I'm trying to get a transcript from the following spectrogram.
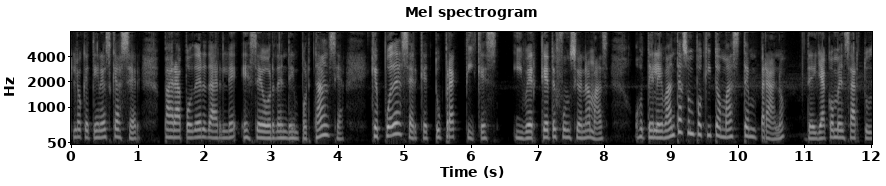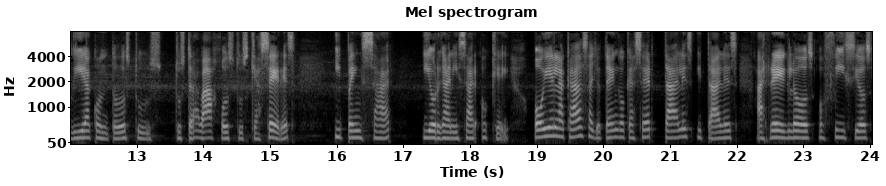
lo que tienes que hacer para poder darle ese orden de importancia, que puede ser que tú practiques y ver qué te funciona más, o te levantas un poquito más temprano de ya comenzar tu día con todos tus, tus trabajos, tus quehaceres, y pensar y organizar, ok, hoy en la casa yo tengo que hacer tales y tales arreglos, oficios,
